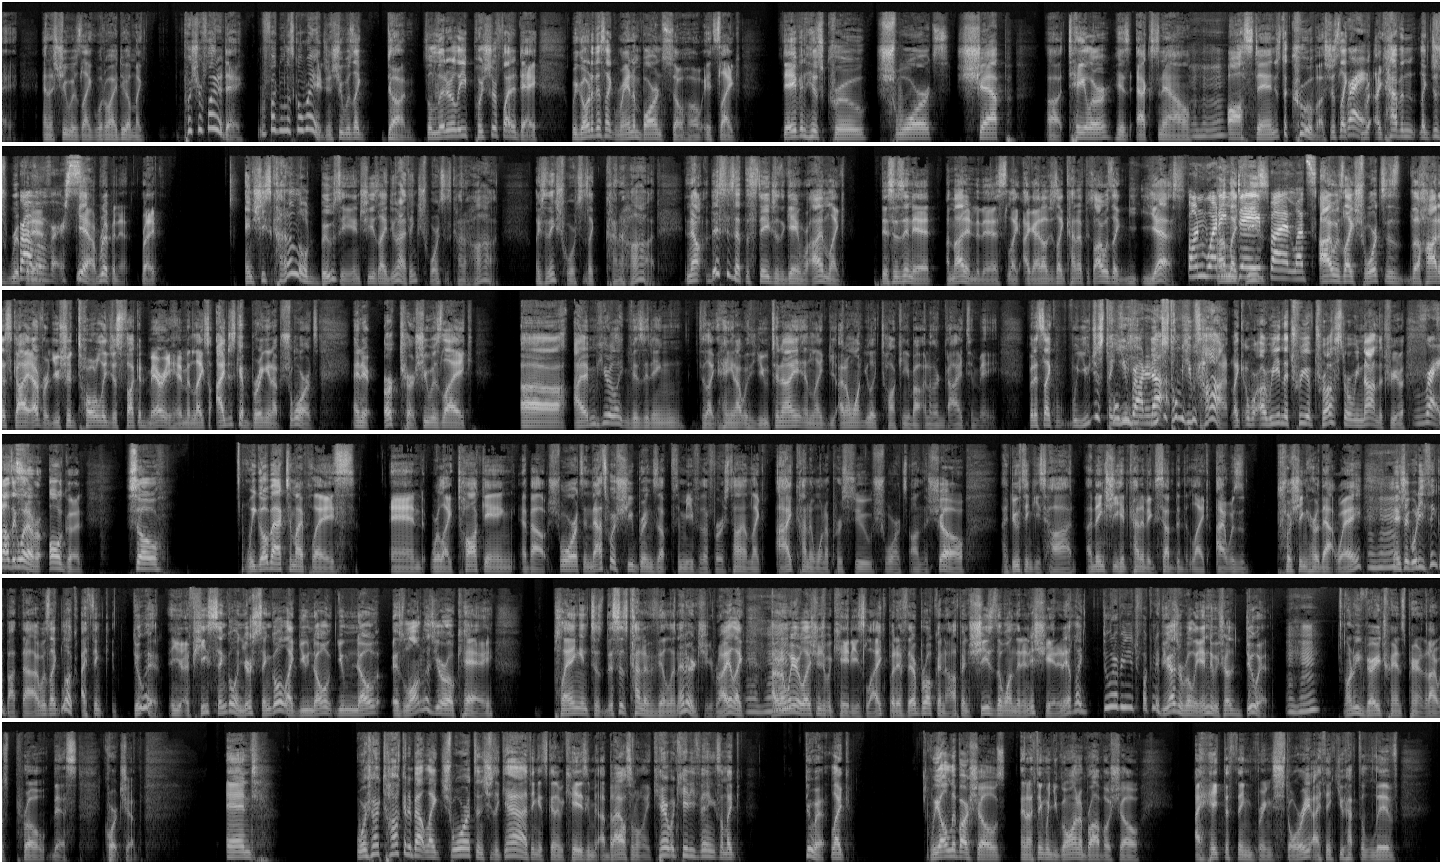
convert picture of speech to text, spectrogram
And she was like, what do I do? I'm like, push your flight a day. We're fucking, let's go rage. And she was like, done. So literally push your flight a day. We go to this like random bar in Soho. It's like Dave and his crew, Schwartz, Shep, uh, Taylor, his ex now, hmm Austin, just a crew of us, just like Right. like having like just ripping it. Bravoverse. Yeah, ripping it, right? And she's kind of a little boozy, and she's like, dude, I think Schwartz is kind of hot. Like, I think Schwartz is like kind of hot. Now, this is at the stage of the game where I'm like, this isn't it. I'm not into this. Like, I gotta just like kind of. So I was like, yes. Fun wedding like, day, but let's. I was like, Schwartz is the hottest guy ever. You should totally just fucking marry him. And like, so I just kept bringing up Schwartz, and it irked her. She was like, uh, I'm here like visiting to like hanging out with you tonight, and like, I don't want you like talking about another guy to me. But it's like, well, you just But told you me brought it you up. just told me he was hot. Like, are we in the tree of trust or are we not in the tree of? Right. So I was like, whatever, all good. So we go back to my place and we're like talking about Schwartz. And that's where she brings up to me for the first time. Like, I kind of want to pursue Schwartz on the show. I do think he's hot. I think she had kind of accepted that, like, I was pushing her that way. Mhm. And she's like, "What do you think about that?" I was like, "Look, I think do it. If he's single and you're single, like you know, you know, as long as you're okay playing into this is kind of villain energy, right? Like I don't know what your relationship with Katie's like, but if they're broken up and she's the one that initiated it, like do whatever you need to fucking. If you guys are really into each other, do it. Mhm. I want to be very transparent that I was pro this courtship. And we start talking about like Schwartz, and she's like, "Yeah, I think it's gonna be Katie's gonna be," but I also don't really care what Katie thinks. I'm like, "Do it!" Like, we all live our shows, and I think when you go on a Bravo show, I hate the thing brings story. I think you have to live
